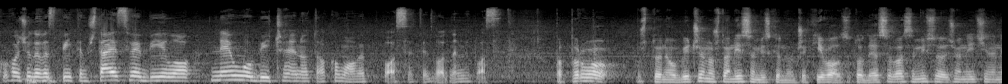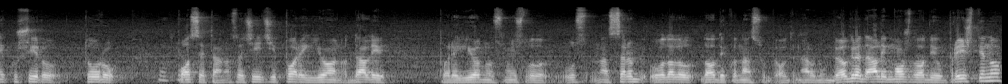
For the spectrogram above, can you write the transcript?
hoću da vas pitam, šta je sve bilo neuobičajeno tokom ove posete, dvodnevne posete? Pa prvo, što je neobičajeno, što ja nisam iskreno očekivao da se to desilo, ja sam mislio da će on ići na neku širu turu poseta, odnosno da će ići po regionu, da li po regionu u smislu na Srbiju, da ode kod nas ovde, naravno u Beograd, ali možda ode u Prištinu,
